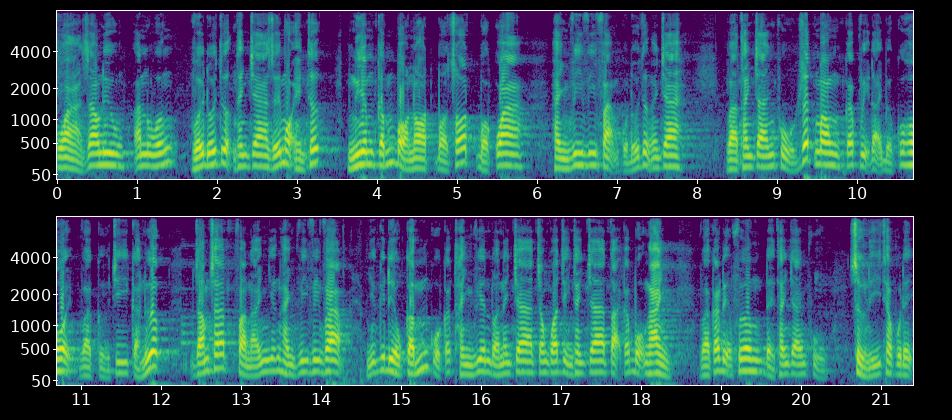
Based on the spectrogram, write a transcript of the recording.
quà, giao lưu, ăn uống với đối tượng thanh tra dưới mọi hình thức, nghiêm cấm bỏ nọt, bỏ sót, bỏ qua hành vi vi phạm của đối tượng thanh tra. Và thanh tra chính phủ rất mong các vị đại biểu quốc hội và cử tri cả nước giám sát phản ánh những hành vi vi phạm, những cái điều cấm của các thành viên đoàn thanh tra trong quá trình thanh tra tại các bộ ngành và các địa phương để thanh tra chính phủ xử lý theo quy định.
